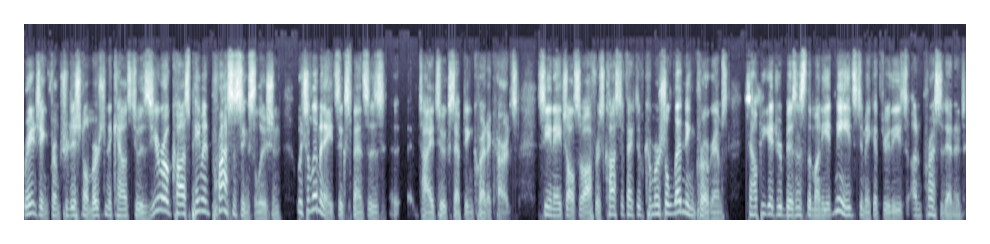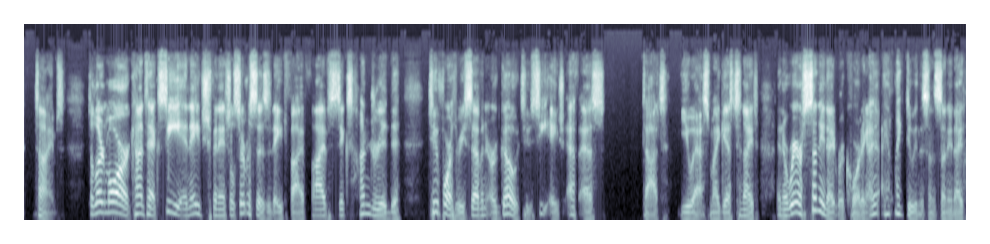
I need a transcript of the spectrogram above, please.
ranging from traditional merchant accounts to a zero-cost payment processing solution which eliminates expenses uh, tied to accepting credit cards. C&H also offers cost-effective commercial lending programs to help you get your business the money it needs to make it through these unprecedented times. To learn more, contact C&H Financial Services at 855-600-2437 or go to chfs.us. My guest tonight in a rare Sunday night recording. I, I like doing this on Sunday night.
